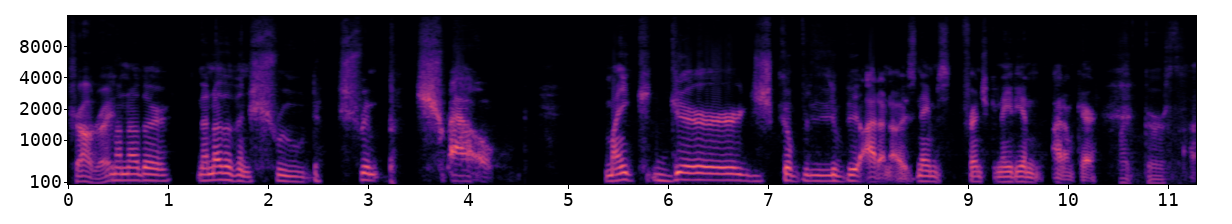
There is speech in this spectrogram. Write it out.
Shroud, right? none other none other than Shrewd Shrimp Shroud. Mike Gerge, I don't know. His name's French Canadian. I don't care. Mike girth. Uh,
